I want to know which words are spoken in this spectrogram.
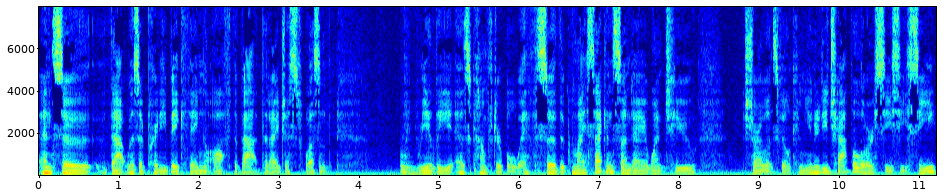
And so that was a pretty big thing off the bat that I just wasn't really as comfortable with. So the, my second Sunday, I went to Charlottesville Community Chapel, or CCC,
